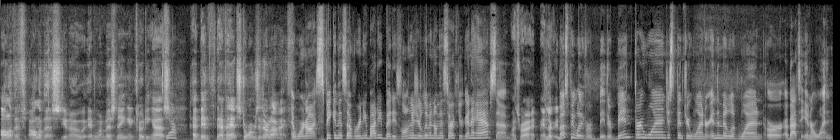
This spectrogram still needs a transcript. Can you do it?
all of us, all of us, you know, everyone listening, including us, Yeah. have been have had storms in their life. And we're not speaking this over anybody, but as long as you're living on this earth, you're going to have some. That's right. And look, Most people have either, either been through one, just been through one, or in the middle of one, or about to enter one.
